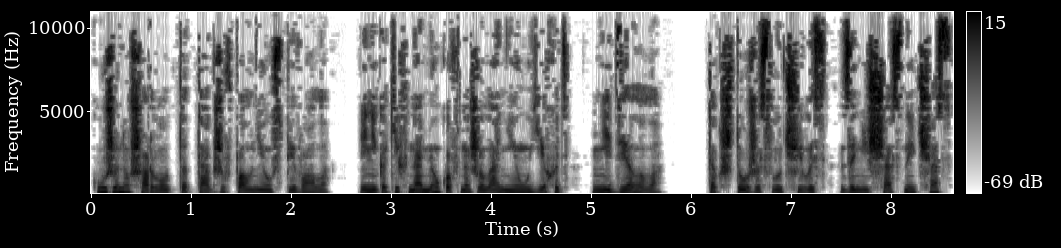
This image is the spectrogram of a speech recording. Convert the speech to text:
К ужину Шарлотта также вполне успевала и никаких намеков на желание уехать не делала. Так что же случилось за несчастный час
